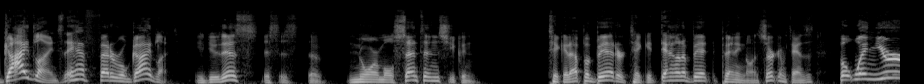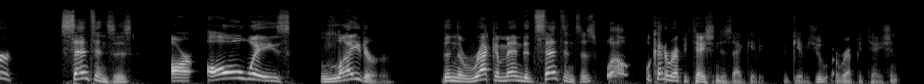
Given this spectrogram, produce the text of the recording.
guidelines. They have federal guidelines. You do this. This is the normal sentence. You can tick it up a bit or take it down a bit, depending on circumstances. But when your sentences are always lighter than the recommended sentences, well, what kind of reputation does that give you? It gives you a reputation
